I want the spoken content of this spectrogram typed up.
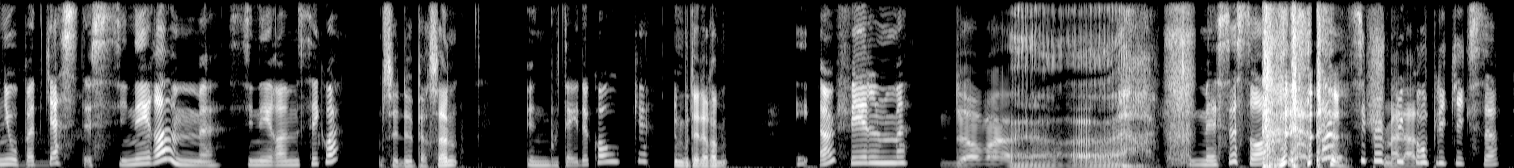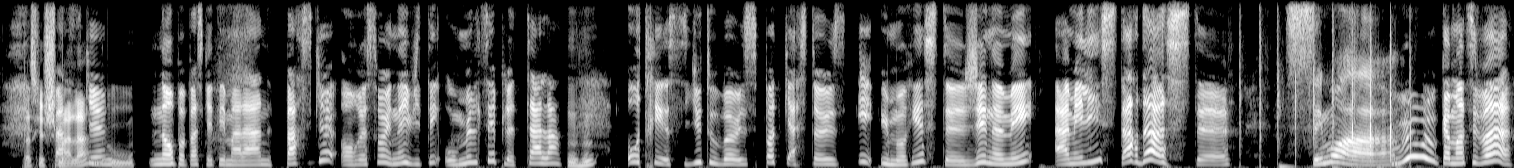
Bienvenue au podcast Cinérum. Cinérum, c'est quoi? C'est deux personnes, Une bouteille de coke une bouteille de rhum. et un film. Mais ce soir, c'est un petit peu plus malade. compliqué que ça. Parce que je suis Parce malade que- ou? Non, pas parce que t'es malade, parce que on reçoit une invitée aux multiples talents. Mhm. Autrice, youtubeuse, podcasteuse et humoriste, j'ai nommé Amélie Stardust. C'est moi. Ouh, comment tu vas?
